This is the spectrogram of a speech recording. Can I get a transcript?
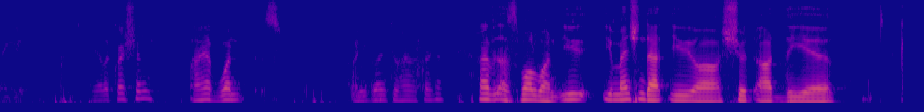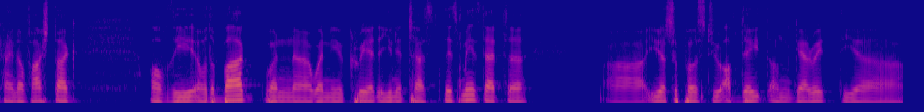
Thank you. Any other question? I have one. Are you going to have a question? I have a small one. You you mentioned that you uh, should add the uh, kind of hashtag of the of the bug when uh, when you create a unit test. This means that uh, you are supposed to update on Gerrit the, uh,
